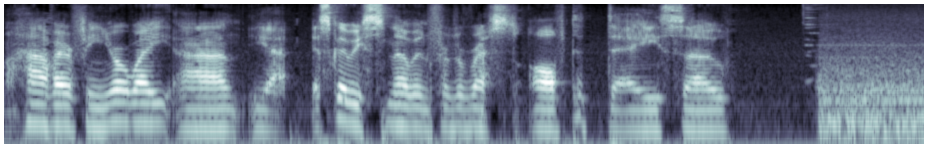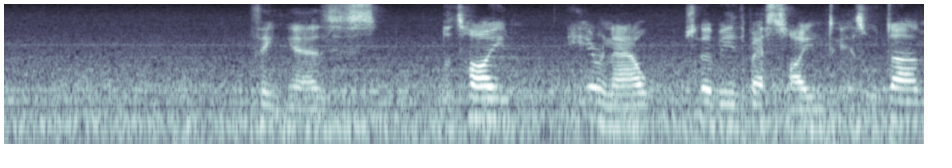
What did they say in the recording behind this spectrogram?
have everything your way, and yeah, it's going to be snowing for the rest of the day, so I think yeah, this is the time here and now. It's going to be the best time to get this all done.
